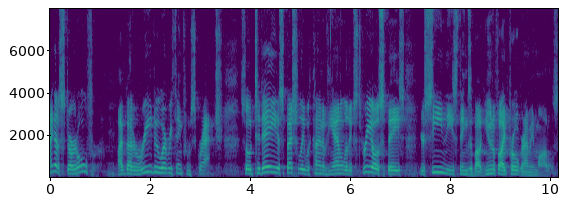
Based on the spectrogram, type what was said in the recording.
I got to start over. I've got to redo everything from scratch. So today, especially with kind of the Analytics 3.0 space, you're seeing these things about unified programming models.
